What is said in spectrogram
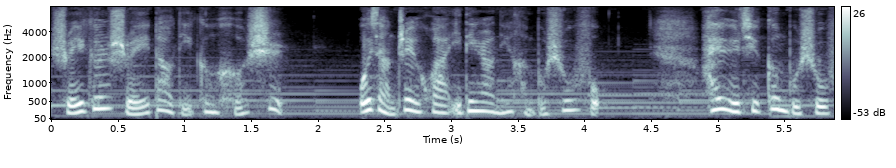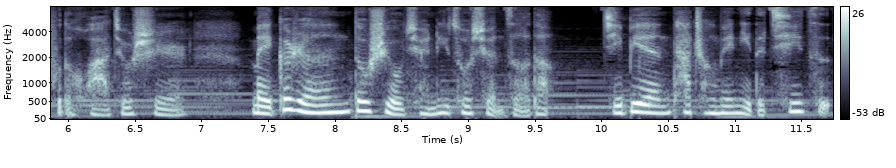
谁跟谁到底更合适？我想这话一定让你很不舒服。还有一句更不舒服的话，就是每个人都是有权利做选择的。即便他成为你的妻子，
